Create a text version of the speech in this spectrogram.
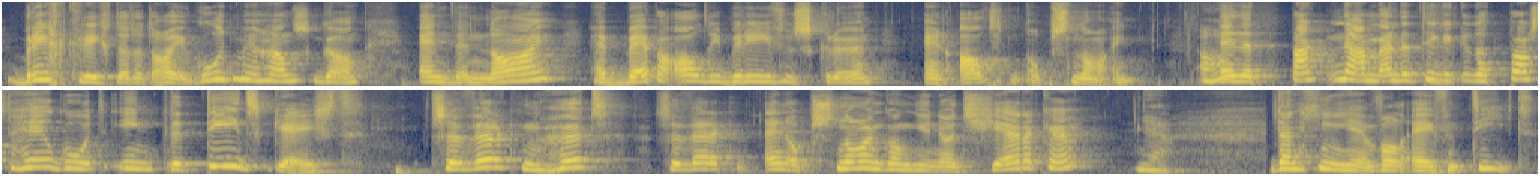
bericht kreeg dat het al goed met Hans ging. En daarna heb Beppe al die brieven schreeuwen en altijd op snijden. Oh. En het pakt, nou, maar dat denk ik, dat past heel goed in de tijdsgeest. Ze werken hut, ze werken, en op snijden ging je naar het scherken. Ja. Dan ging je wel even tijd.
